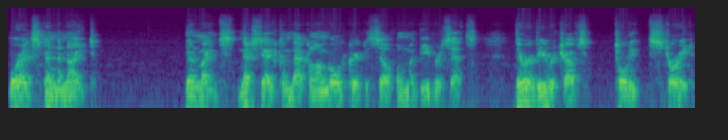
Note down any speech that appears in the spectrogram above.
where I'd spend the night. Then my next day, I'd come back along Gold Creek itself on my beaver sets. There were beaver traps totally destroyed,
